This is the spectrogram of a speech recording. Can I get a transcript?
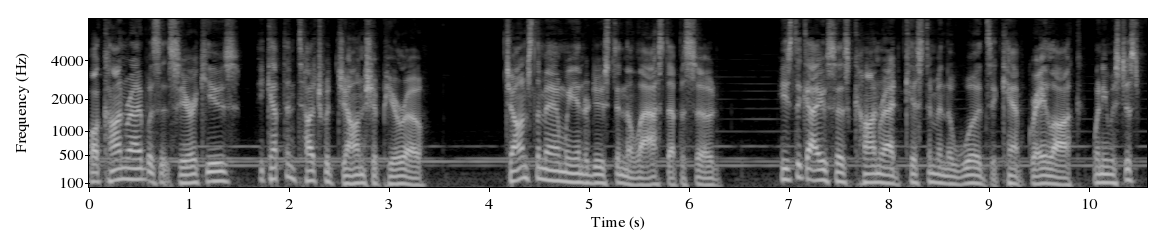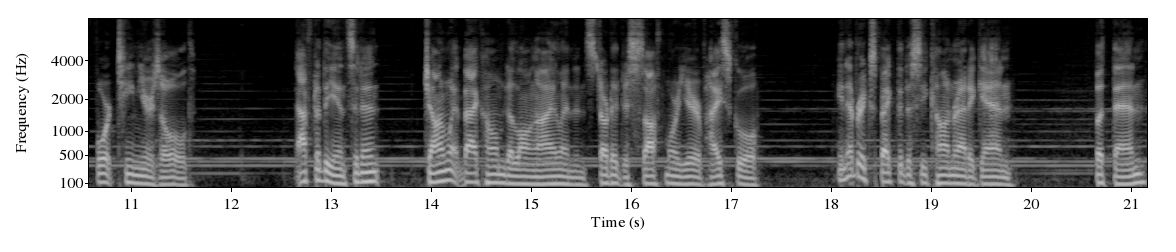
While Conrad was at Syracuse, he kept in touch with John Shapiro. John's the man we introduced in the last episode. He's the guy who says Conrad kissed him in the woods at Camp Greylock when he was just 14 years old. After the incident, John went back home to Long Island and started his sophomore year of high school. He never expected to see Conrad again, But then,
